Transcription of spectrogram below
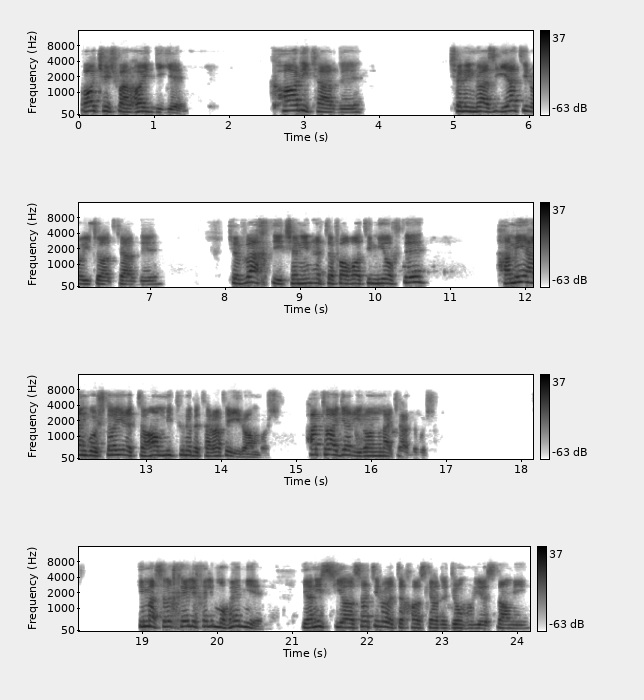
با کشورهای دیگه کاری کرده چنین وضعیتی رو ایجاد کرده که وقتی چنین اتفاقاتی میفته همه انگشت های اتهام می‌تونه به طرف ایران باشه. حتی اگر ایران نکرده باشه. این مسئله خیلی خیلی مهمیه. یعنی سیاستی رو اتخاذ کرده جمهوری اسلامی.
